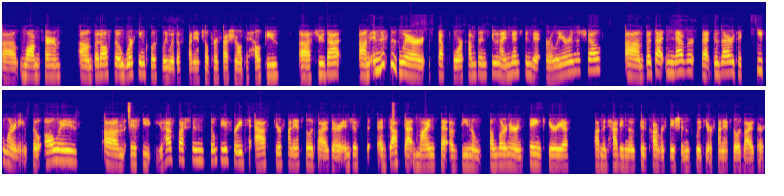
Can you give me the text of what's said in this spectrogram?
uh, long term, um, but also working closely with a financial professional to help you uh, through that. Um, and this is where step four comes into, and I mentioned it earlier in the show. Um, but that never, that desire to keep learning. So always, um, if you, you have questions, don't be afraid to ask your financial advisor and just adopt that mindset of being a, a learner and staying curious um, and having those good conversations with your financial advisor.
